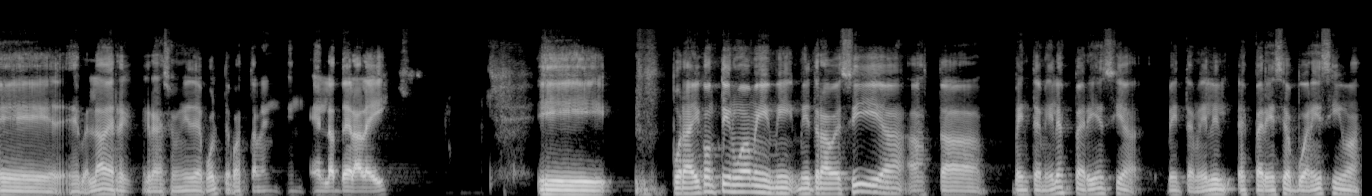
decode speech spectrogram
eh, ¿verdad? de recreación y deporte para estar en, las de la ley. Y por ahí continúa mi, mi, travesía hasta 20.000 experiencias, 20.000 experiencias buenísimas.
